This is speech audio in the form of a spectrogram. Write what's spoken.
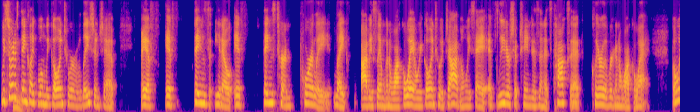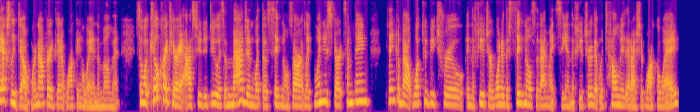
we sort of mm. think like when we go into a relationship if if things you know if things turn poorly like obviously i'm going to walk away or we go into a job and we say if leadership changes and it's toxic clearly we're going to walk away but we actually don't. We're not very good at walking away in the moment. So, what kill criteria asks you to do is imagine what those signals are. Like when you start something, think about what could be true in the future. What are the signals that I might see in the future that would tell me that I should walk away?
